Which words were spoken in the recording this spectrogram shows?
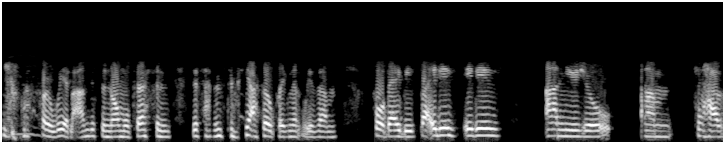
that's so weird. Like, I'm just a normal person, just happens to be, I feel pregnant with, um, four babies, but it is, it is unusual, um, to have,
